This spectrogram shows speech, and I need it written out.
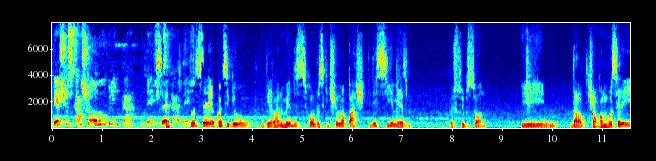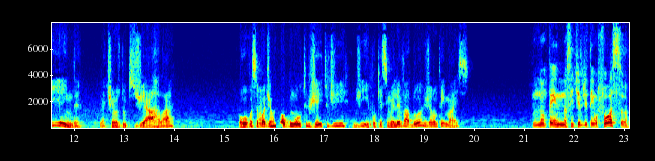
Deixa os cachorros brincar. Deixa os Certo. caras. deixa- Você conseguiu ver lá no meio dos escombros que tinha uma parte que descia mesmo pro subsolo. E tinha como você ir ainda. Né? Tinha os dutos de ar lá. Ou você Hum. pode arrumar algum outro jeito de, de ir. Porque assim, o elevador já não tem mais. Não tem no sentido de tem o fosso?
